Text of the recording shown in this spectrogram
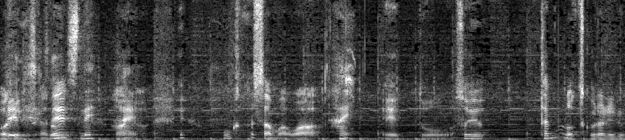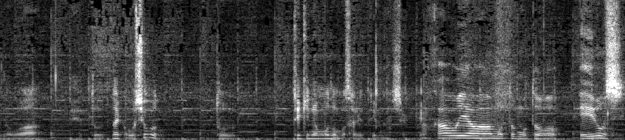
わけですかね。そうですね。はい。お母様は、はい、えっとそういう食べ物を作られるのは、えっと、なんかお仕事的なものもされてるんでしたっけ？母親はもともと栄養士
